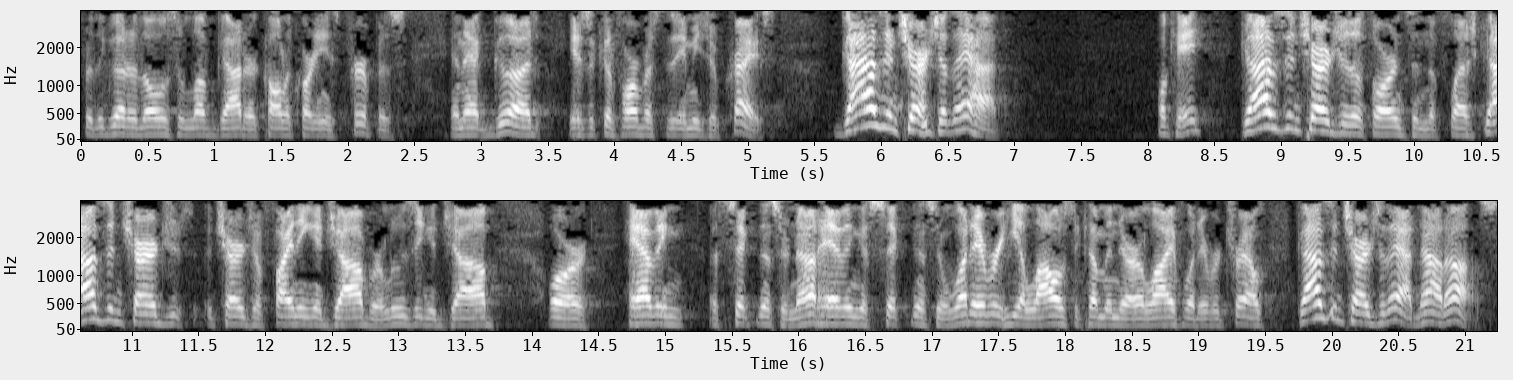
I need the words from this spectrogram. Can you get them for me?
for the good of those who love God or are called according to His purpose. And that good is a conformance to the image of Christ. God's in charge of that. Okay? God's in charge of the thorns in the flesh. God's in charge, in charge of finding a job or losing a job or having a sickness or not having a sickness or whatever He allows to come into our life, whatever trials. God's in charge of that, not us.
